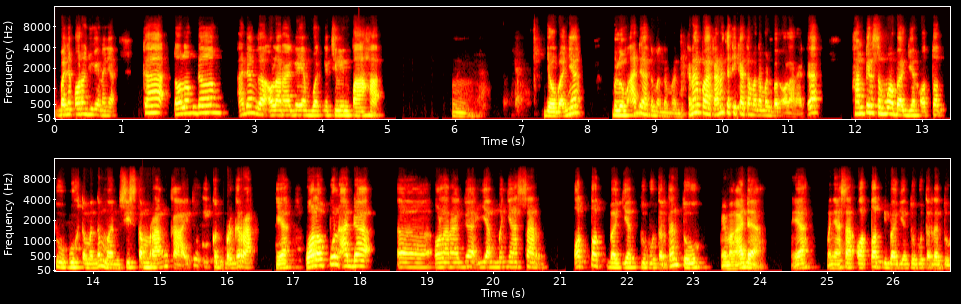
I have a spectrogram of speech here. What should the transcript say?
banyak orang juga yang nanya, kak, tolong dong ada nggak olahraga yang buat ngecilin paha? Hmm. Jawabannya belum ada, teman-teman. Kenapa? Karena ketika teman-teman berolahraga, hampir semua bagian otot tubuh teman-teman, sistem rangka itu ikut bergerak. ya. Walaupun ada uh, olahraga yang menyasar otot bagian tubuh tertentu, memang ada. ya menyasar otot di bagian tubuh tertentu.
